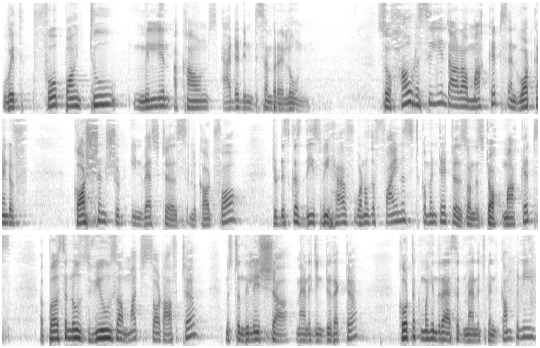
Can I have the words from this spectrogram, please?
with 4.2 million accounts added in December alone. So, how resilient are our markets and what kind of caution should investors look out for? To discuss these, we have one of the finest commentators on the stock markets, a person whose views are much sought after, Mr. Nilesh Shah, Managing Director, Kotak Mahindra Asset Management Company.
